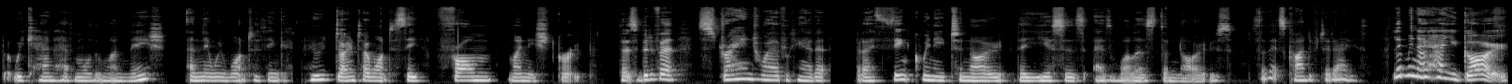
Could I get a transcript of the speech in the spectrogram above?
but we can have more than one niche. And then we want to think, who don't I want to see from my niche group? So it's a bit of a strange way of looking at it, but I think we need to know the yeses as well as the nos. So that's kind of today's. Let me know how you go.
